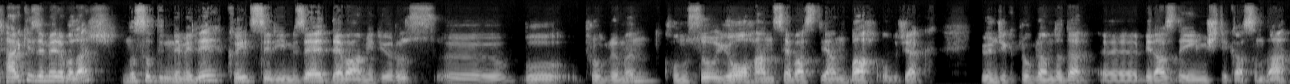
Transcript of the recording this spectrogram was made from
Evet, herkese merhabalar. Nasıl dinlemeli? Kayıt serimize devam ediyoruz. Ee, bu programın konusu Johann Sebastian Bach olacak. Bir önceki programda da e, biraz değinmiştik aslında.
